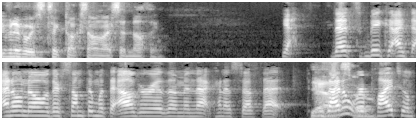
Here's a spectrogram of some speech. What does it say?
even if it was TikTok sound, I said nothing. yeah, that's big. I, I don't know. There's something with the algorithm and that kind of stuff that because Yeah, I don't so- reply to them.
